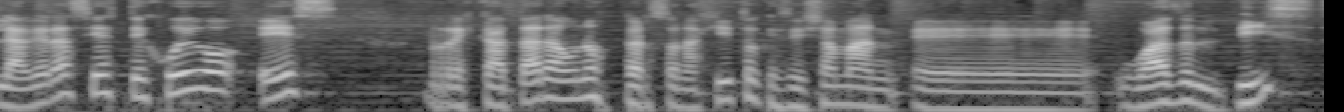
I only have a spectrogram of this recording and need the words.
la gracia de este juego es rescatar a unos personajitos que se llaman eh, Waddle Dees,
